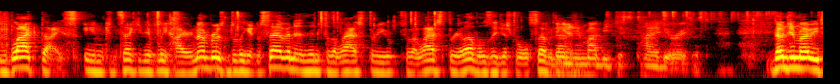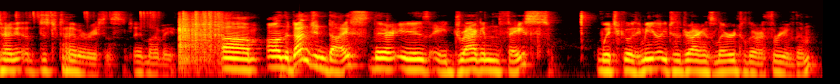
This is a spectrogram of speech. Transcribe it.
the black dice in consecutively higher numbers until they get to seven, and then for the last three for the last three levels, they just roll seven again. Dungeon might be just a tiny bit racist. Dungeon might be tiny, just a tiny bit racist. It might be. Um, on the dungeon dice, there is a dragon face, which goes immediately to the dragon's lair until there are three of them.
